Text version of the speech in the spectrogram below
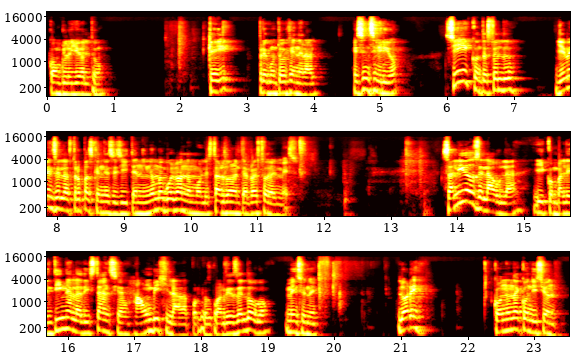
concluyó el tú. ¿Qué? preguntó el general. ¿Es en serio? Sí, contestó el tú. Llévense las tropas que necesiten y no me vuelvan a molestar durante el resto del mes. Salidos del aula y con Valentina a la distancia, aún vigilada por los guardias del logo, mencioné. Lo haré, con una condición.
